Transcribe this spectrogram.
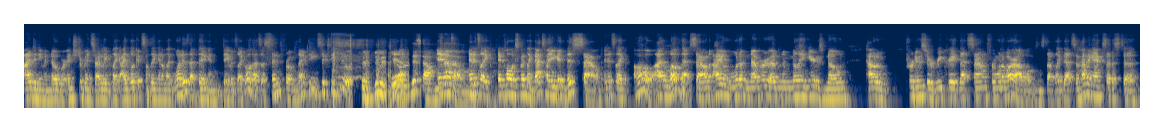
i didn't even know were instruments. Or i don't even like i look at something and i'm like what is that thing? And david's like oh that's a synth from 1962 Yeah. this album, And that album. and it's like and he'll explain like that's how you get this sound. And it's like oh i love that sound. I would have never in a million years known how to produce or recreate that sound for one of our albums and stuff like that. So having access to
